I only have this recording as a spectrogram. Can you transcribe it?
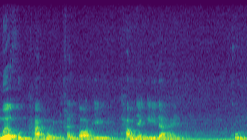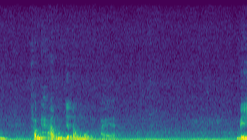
เมื่อคุณผ่านมาถึงขั้นตอนที่ทำอย่างนี้ได้ คุณ คำถามคุณจะต้องหมดไปแล้ว มี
